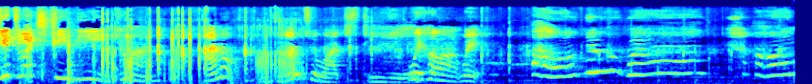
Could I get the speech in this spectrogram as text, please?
Get to watch TV. Come on. I don't want to watch TV. Wait, hold on. Wait. Oh, world. Oh,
